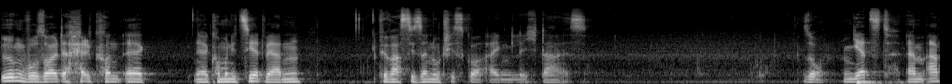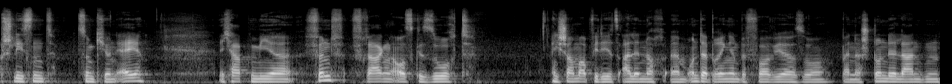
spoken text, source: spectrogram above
irgendwo sollte halt äh, äh, kommuniziert werden, für was dieser Nutri-Score eigentlich da ist. So, jetzt ähm, abschließend zum QA. Ich habe mir fünf Fragen ausgesucht. Ich schaue mal, ob wir die jetzt alle noch ähm, unterbringen, bevor wir so bei einer Stunde landen.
